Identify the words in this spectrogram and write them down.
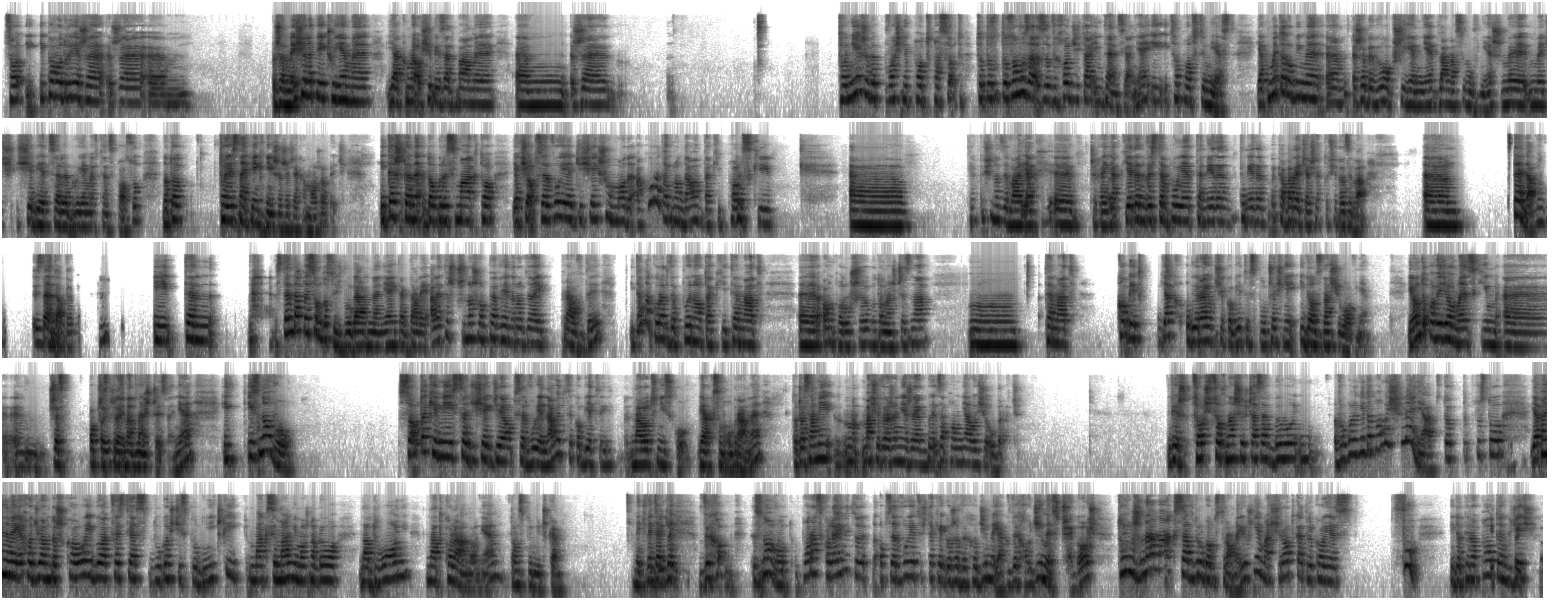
co i, powoduje, że, że, że my się lepiej czujemy, jak my o siebie zadbamy, że to nie, żeby właśnie podpasować, to, to, to znowu za, wychodzi ta intencja, nie? I, I co pod tym jest. Jak my to robimy, żeby było przyjemnie dla nas również, my, my siebie celebrujemy w ten sposób, no to to jest najpiękniejsza rzecz, jaka może być. I też ten dobry smak, to jak się obserwuje dzisiejszą modę, akurat oglądałam taki polski, e, jak to się nazywa, jak, e, czekaj, jak jeden występuje, ten jeden, ten jeden kabareciarz, jak to się nazywa? E, stand-up. Stand-up. I ten stand-upy są dosyć wulgarne, nie? I tak dalej, ale też przynoszą pewien rodzaj prawdy. I tam akurat wypłynął taki temat, e, on poruszył, bo to mężczyzna, mm, temat kobiet, jak ubierają się kobiety współcześnie idąc na siłownię. I on to powiedział męskim e, e, przez, poprzez pryzmat mężczyzny, nie? I, I znowu są takie miejsca dzisiaj, gdzie ja obserwuję nawet te kobiety na lotnisku, jak są ubrane, to czasami ma się wrażenie, że jakby zapomniały się ubrać. Wiesz, coś, co w naszych czasach było w ogóle nie do pomyślenia. To po prostu. Ja pamiętam, jak ja chodziłam do szkoły i była kwestia długości spódniczki, i maksymalnie można było na dłoń nad kolano, nie? Tą spódniczkę mieć. Więc jakby znowu po raz kolejny to obserwuję coś takiego, że wychodzimy, jak wychodzimy z czegoś, to już na maksa w drugą stronę. Już nie ma środka, tylko jest fu. I dopiero potem gdzieś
